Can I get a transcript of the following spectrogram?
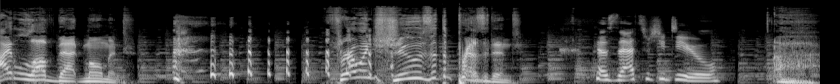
I love that moment. Throwing shoes at the president. because that's what you do. Ah,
